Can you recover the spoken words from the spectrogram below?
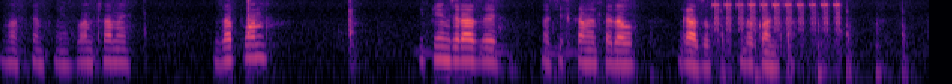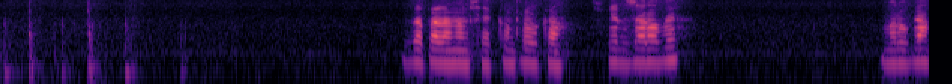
Następnie włączamy zapłon i 5 razy naciskamy pedał gazu do końca. Zapala nam się kontrolka świec żarowych. Mruga.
